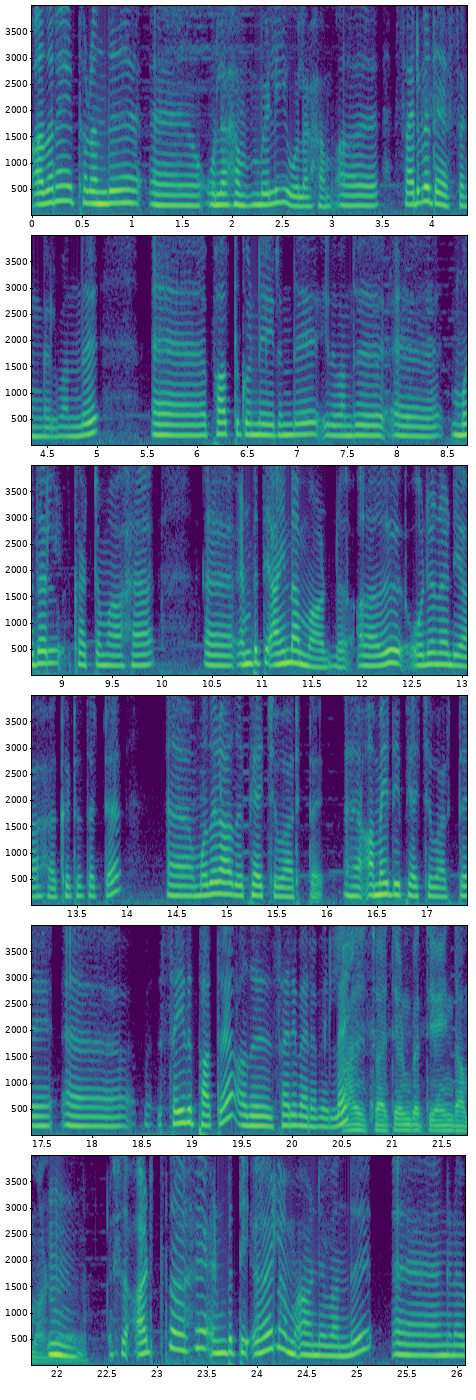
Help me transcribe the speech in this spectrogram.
அதனை தொடர்ந்து உலகம் வெளி உலகம் சர்வதேசங்கள் வந்து பார்த்து கொண்டு இருந்து இது வந்து முதல் கட்டமாக எண்பத்தி ஐந்தாம் ஆண்டு அதாவது உடனடியாக கிட்டத்தட்ட முதலாவது பேச்சுவார்த்தை அமைதி பேச்சுவார்த்தை செய்து பார்த்து அது சரி வரவில்லை. ஆயிரத்தி தொள்ளாயிரத்தி எண்பத்தி ஐந்தாம் ஆண்டு. ஸோ அடுத்ததாக எண்பத்தி ஏழாம் ஆண்டு வந்து எங்களோட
